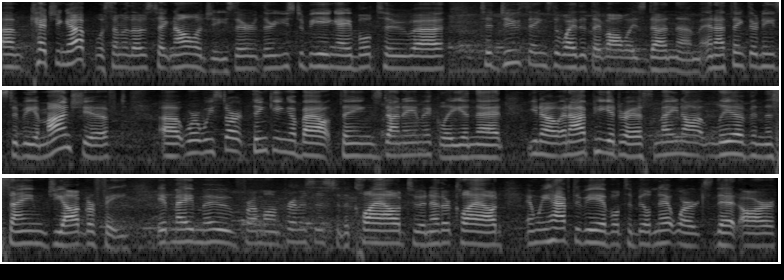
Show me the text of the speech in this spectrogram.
um, catching up with some of those technologies. They're, they're used to being able to, uh, to do things the way that they've always done them. And I think there needs to be a mind shift uh, where we start thinking about things dynamically and that, you know, an IP address may not live in the same geography. It may move from on-premises to the cloud to another cloud, and we have to be able to build networks that are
